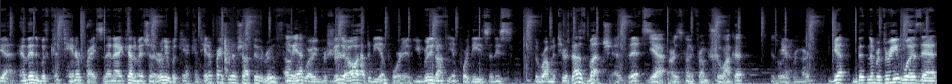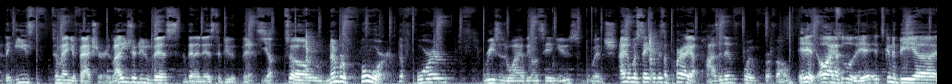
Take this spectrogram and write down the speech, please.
Yeah, and then with container prices, and I kind of mentioned it earlier, but yeah, container prices have shot through the roof. Oh, yeah, where these are all have to be imported. You really don't have to import these. These the raw materials not as much as this. Yeah. Ours is coming from Sri Lanka. Is where Yeah. we bring ours. Yep. The, number three was that the ease to manufacture. A lot easier to do this than it is to do this. Yep. So number four, the four reasons why we don't see it used, which I would say it is a probably a positive for, for foam. It is. Oh, absolutely. It- It's going to be. Uh,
